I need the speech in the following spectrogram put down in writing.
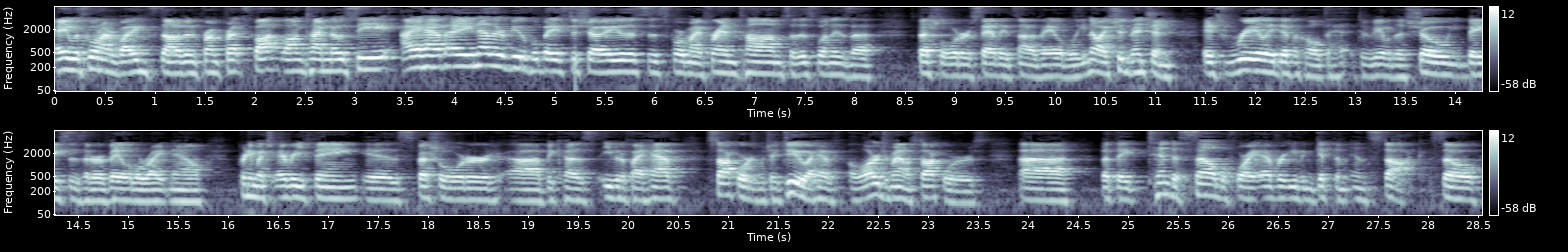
Hey, what's going on, everybody? It's Donovan from FretSpot. Long time no see. I have another beautiful bass to show you. This is for my friend Tom, so this one is a special order. Sadly, it's not available. You know, I should mention it's really difficult to, to be able to show basses that are available right now. Pretty much everything is special ordered uh, because even if I have stock orders, which I do, I have a large amount of stock orders, uh, but they tend to sell before I ever even get them in stock. So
